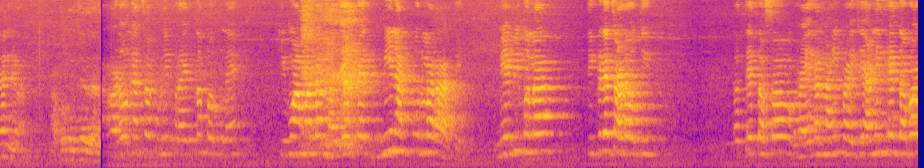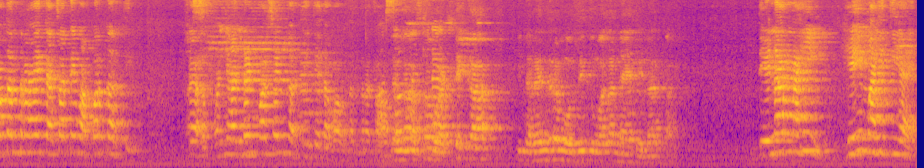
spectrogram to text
धन्यवाद. अडवण्याचा कुणी प्रयत्न करू नये किंवा आम्हाला नजर काय मी नागपूरला राहते. मे बी मला तिकडेच अडवतील. तर ते तसं व्हायला नाही पाहिजे. आणि हे दबाव तंत्र आहे त्याचा ते वापर करतील. म्हणजे हंड्रेड पर्सेंट करतील ते दबाव तंत्राचा असं वाटते का की नरेंद्र मोदी तुम्हाला न्याय देणार का? देणार नाही हेही माहिती आहे.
